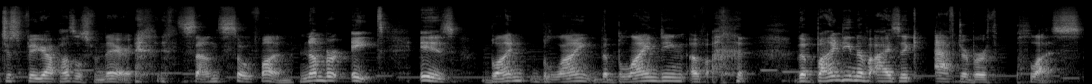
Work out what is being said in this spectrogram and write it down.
just figure out puzzles from there. it sounds so fun. Number eight is blind, blind, the blinding of, the Binding of Isaac Afterbirth Plus.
